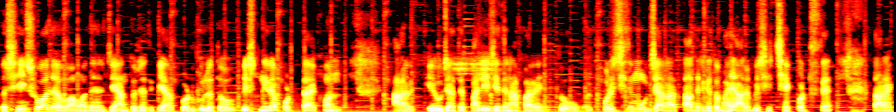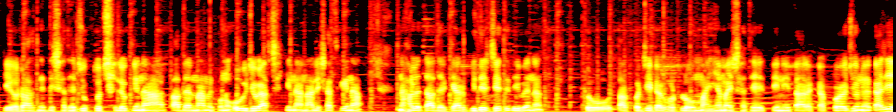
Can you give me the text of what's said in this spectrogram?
তো সেই সুবাদেও আমাদের যে আন্তর্জাতিক এয়ারপোর্টগুলোতেও বেশ নিরাপত্তা এখন আর কেউ যাতে পালিয়ে যেতে না পারে। তো পরিস্থিতি মুখ যারা, তাদেরকে তো ভাই আরও বেশি চেক করতেছে। তারা কেউ রাজনীতির সাথে যুক্ত ছিল কিনা, তাদের নামে কোনো অভিযোগ আছে কিনা, নালিশ আছে কিনা, না হলে তাদেরকে আর বিদেশ যেতে দিবে না। তো তারপর যেটা ঘটলো মাহিয়ামাইয়ের সাথে তিনি তার একটা প্রয়োজনীয় কাজে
